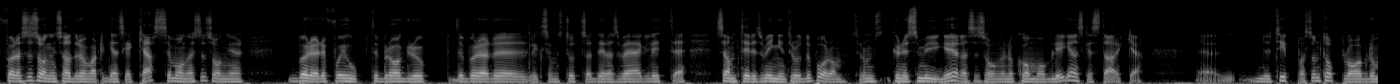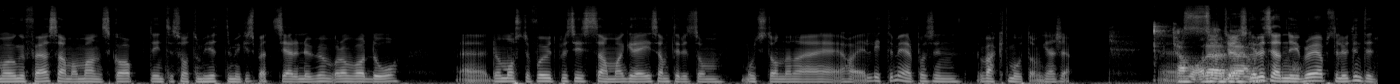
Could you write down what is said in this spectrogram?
förra säsongen så hade de varit ganska kass i många säsonger. Började få ihop det bra grupp. Det började liksom studsa deras väg lite Samtidigt som ingen trodde på dem. Så de kunde smyga hela säsongen och komma och bli ganska starka. Eh, nu tippas de topplag, de har ungefär samma manskap. Det är inte så att de är jättemycket spetsigare nu än vad de var då. Eh, de måste få ut precis samma grej samtidigt som motståndarna är, lite mer på sin vakt mot dem kanske. Eh, kan vara så det, jag skulle säga att Nybro är absolut inte ett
